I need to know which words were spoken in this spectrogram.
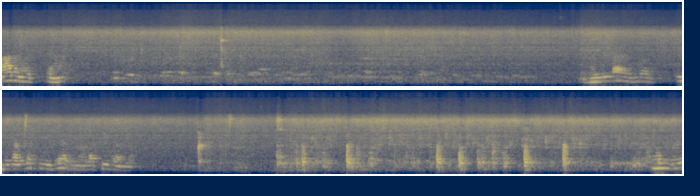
சாதம் வச்சுட்டேன். நல்லா இது இது நல்லா தீது அது நல்லா தீ வரலாம் பூண்டு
